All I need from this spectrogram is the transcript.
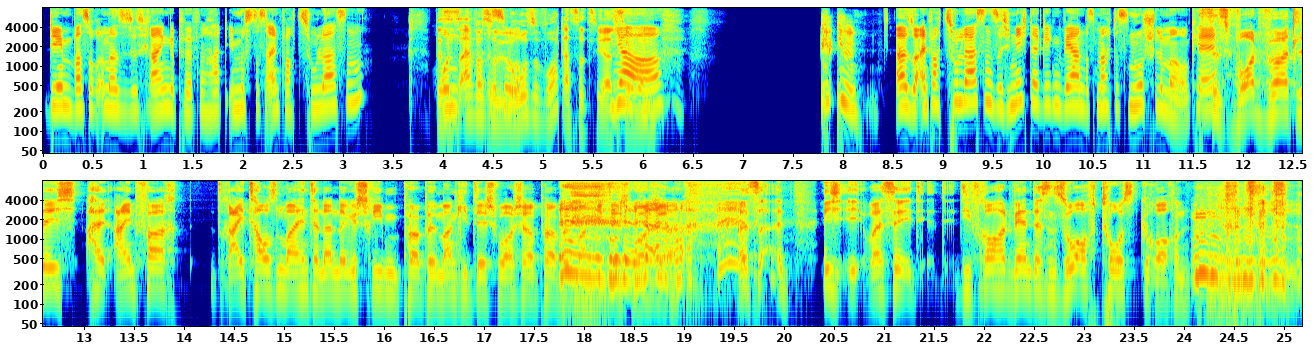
dem, was auch immer sie sich reingepfiffen hat. Ihr müsst es einfach zulassen. Das und ist einfach so, so- lose Wortassoziation. Ja. Also einfach zulassen, sich nicht dagegen wehren, das macht es nur schlimmer, okay? Es ist wortwörtlich halt einfach 3000 Mal hintereinander geschrieben: Purple Monkey Dishwasher, Purple Monkey Dishwasher. weißt du, ich, ich, weißt du, die Frau hat währenddessen so auf Toast gerochen.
